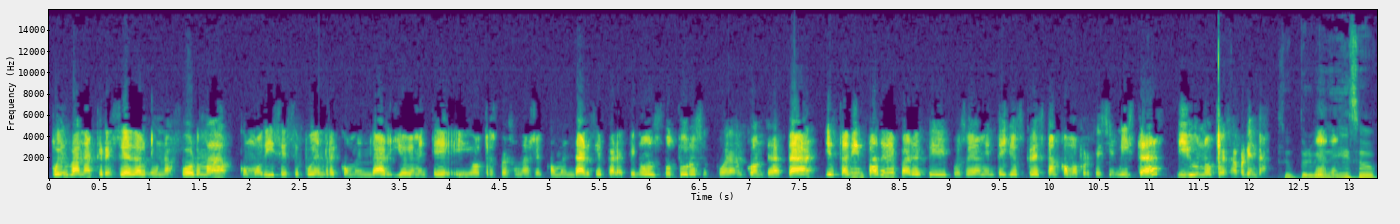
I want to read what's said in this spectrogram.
pues van a crecer de alguna forma, como dice, se pueden recomendar y obviamente eh, otras personas recomendarse para que en un futuro se puedan contratar. Y está bien padre para que pues obviamente ellos crezcan como profesionistas y uno pues aprenda. Súper bien. Eso,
